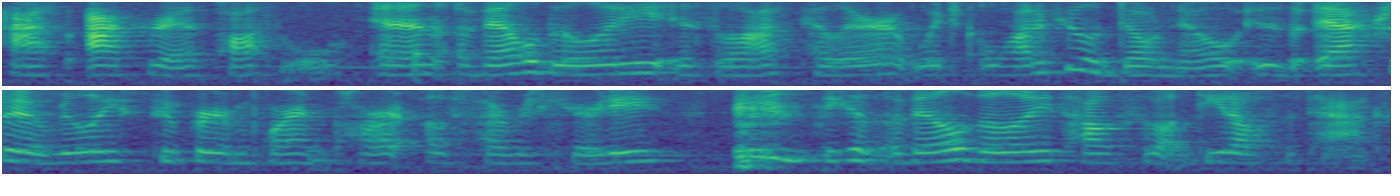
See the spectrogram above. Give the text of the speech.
as accurate as possible and then availability is the last pillar which a lot of people don't know is actually a really super important part of cybersecurity because availability talks about DDoS attacks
